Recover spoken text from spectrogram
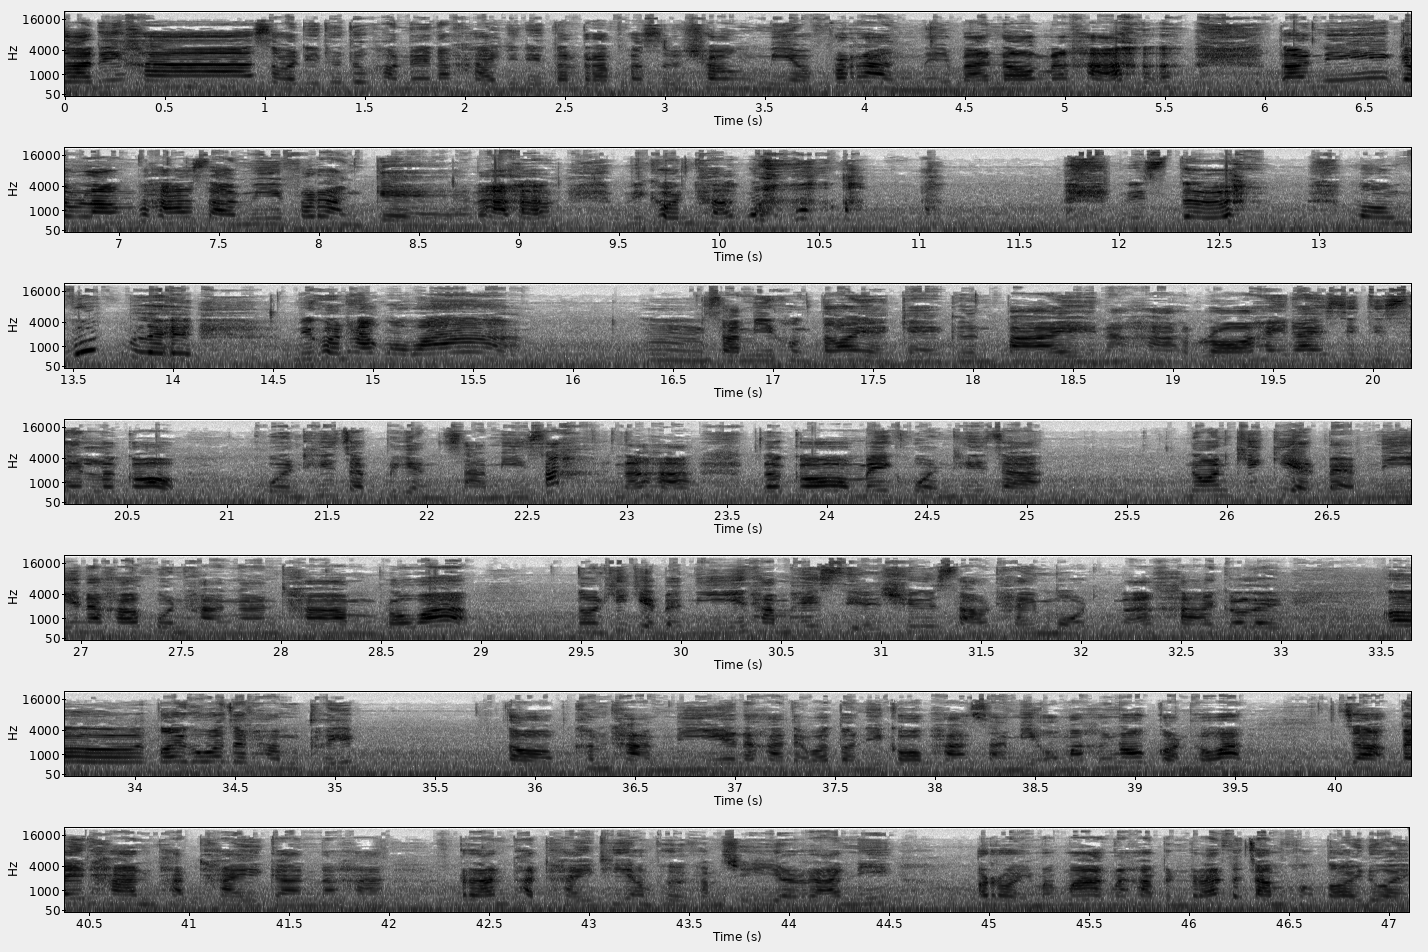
สวัสดีค่ะ สวัสดีทุกๆคนด้วยนะคะ ยินดีต้อนรับเข้าสู่ช่องเมียฝรั่งในบ้านนอกนะคะ ตอนนี้กำลังพาสามีฝรั่งแก่นะคะ มีคนทักว่ามิสเตอร์มองปุ๊บเลย มีคนทักมาว่า อืมสามีของต้อยอะแก่เกินไปนะคะ รอให้ได้ซิติเซนแล้วก็ควรที่จะเปลี่ยนสามีซะนะคะ แล้วก็ไม่ควรที่จะนอนขี้เกียจแบบนี้นะคะ ควรหางานทำเพราะว่า นอนขี้เกียจแบบนี้ทำให้เสียชื่อสาวไทยหมดนะคะ ก็เลยเออต้อยก็ว่าจะทำคลิปตอบคำถามนี้นะคะ แต่ว่าตอนนี้ก็พาสามีออกมาข้างนอกก่อนเพราะว่าจะไปทานผัดไทยกันนะคะ ร้านผัดไทยที่อำเภอคำชะอีร้านนี้อร่อยมากๆนะคะ เป็นร้านประจำของต้อยด้วย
